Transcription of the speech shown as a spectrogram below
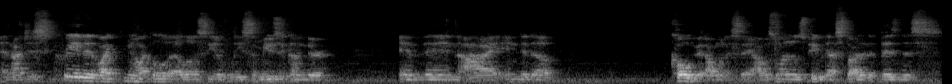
and I just created like, you know, like a little LLC to release some music under. And then I ended up, COVID, I want to say. I was one of those people that started a business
